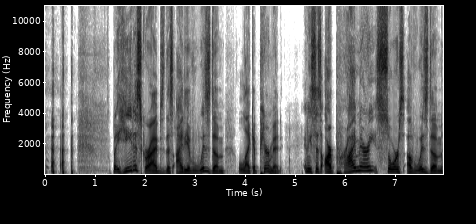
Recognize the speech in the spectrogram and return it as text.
but he describes this idea of wisdom like a pyramid. And he says our primary source of wisdom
